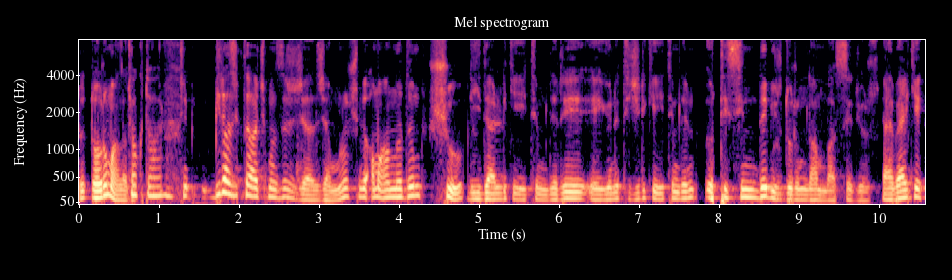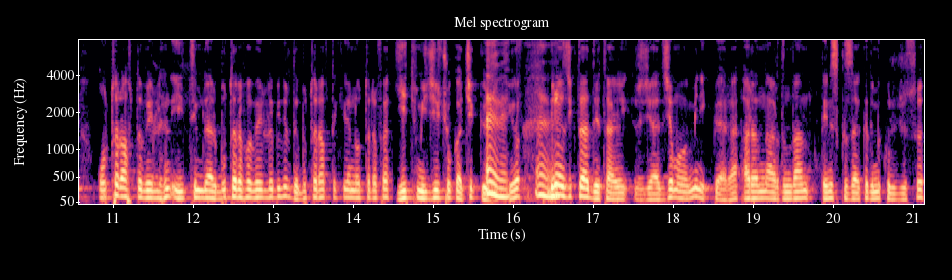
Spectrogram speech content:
Do- doğru mu anladım? Çok doğru. Şimdi birazcık daha açmanızı rica edeceğim bunu. Şimdi ama anladığım şu liderlik eğitimleri, e, yöneticilik eğitimlerin ötesinde bir durumdan bahsediyoruz. Yani belki o tarafta verilen eğitimler bu tarafa verilebilir de bu taraftakilerin o tarafa yetmeyeceği çok açık gözüküyor. Evet, evet. Birazcık daha detay rica edeceğim ama minik bir ara. Aranın ardından Deniz Kızı Akademi kurucusu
